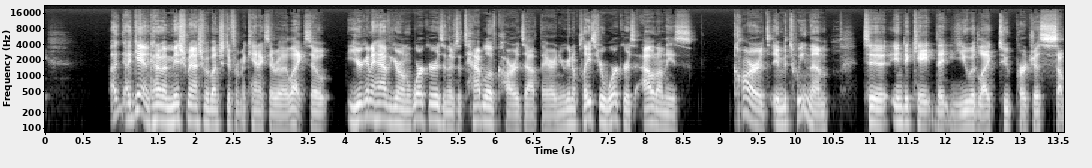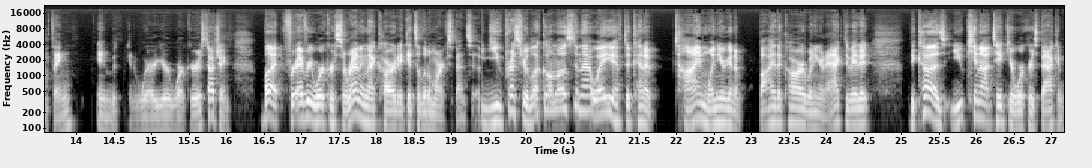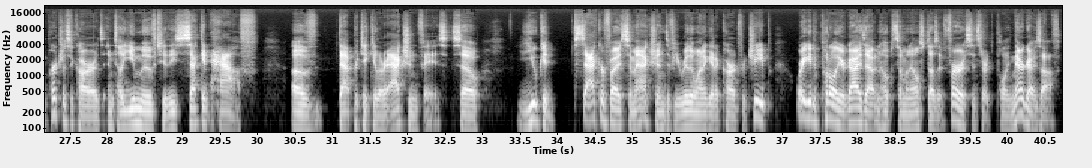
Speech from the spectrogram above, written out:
again kind of a mishmash of a bunch of different mechanics I really like. So you're going to have your own workers, and there's a tableau of cards out there, and you're going to place your workers out on these cards in between them to indicate that you would like to purchase something in, in, where your worker is touching. But for every worker surrounding that card, it gets a little more expensive. You press your luck almost in that way. You have to kind of time when you're going to buy the card, when you're going to activate it, because you cannot take your workers back and purchase the cards until you move to the second half of that particular action phase. So you could sacrifice some actions if you really want to get a card for cheap or you get to put all your guys out and hope someone else does it first and starts pulling their guys off.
